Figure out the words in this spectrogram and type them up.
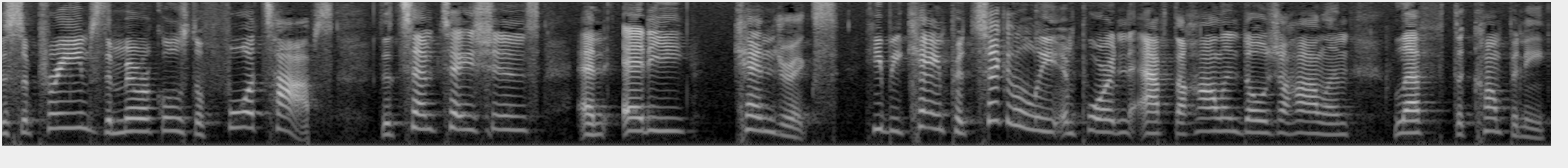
The Supremes, The Miracles, The Four Tops, The Temptations, and Eddie Kendricks. He became particularly important after Holland Dozier Holland left the company.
